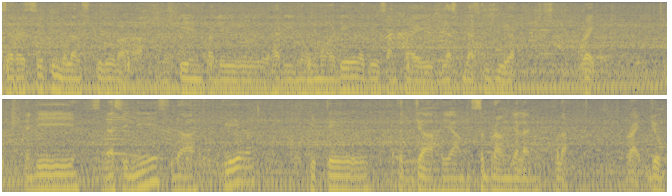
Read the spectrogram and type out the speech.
Saya rasa pun dalam 10 rak lah. Mungkin pada hari normal dia ada sampai 11-11 juga lah. Right. Jadi sebelah sini sudah clear. Kita terjah yang seberang jalan pula. Right, jom.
